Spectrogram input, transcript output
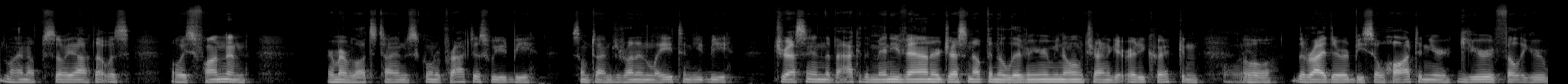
lineup. So yeah, that was always fun. And I remember lots of times going to practice, we'd be sometimes running late, and you'd be dressing in the back of the minivan or dressing up in the living room, you know, trying to get ready quick. And Oh, oh, the ride there would be so hot, and your gear it felt like you're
